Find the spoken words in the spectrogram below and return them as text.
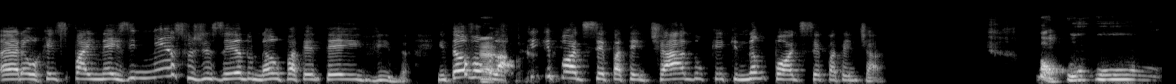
eram aqueles painéis imensos dizendo não patentei em vida. Então, vamos é. lá. O que, que, pode ser patenteado, o que, que não pode ser patenteado? Bom, o,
